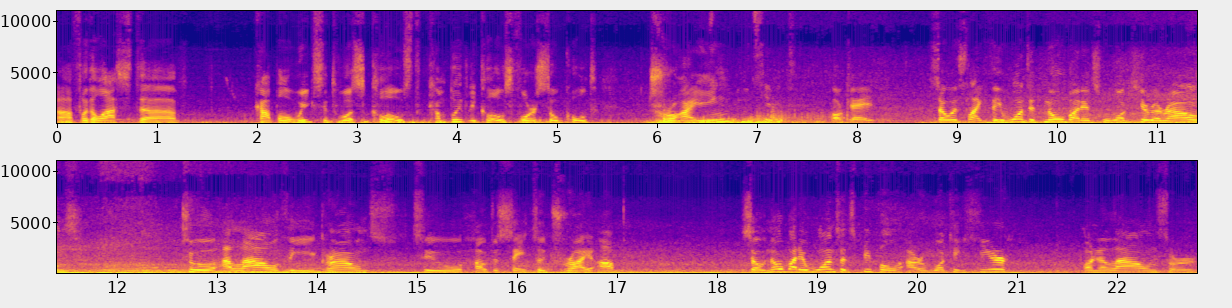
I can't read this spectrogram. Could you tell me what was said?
Uh, for the last uh, couple of weeks, it was closed, completely closed for so-called drying. Okay, so it's like they wanted nobody to walk here around to allow the grounds to, how to say, to dry up. So nobody wanted people are walking here on a lawns or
